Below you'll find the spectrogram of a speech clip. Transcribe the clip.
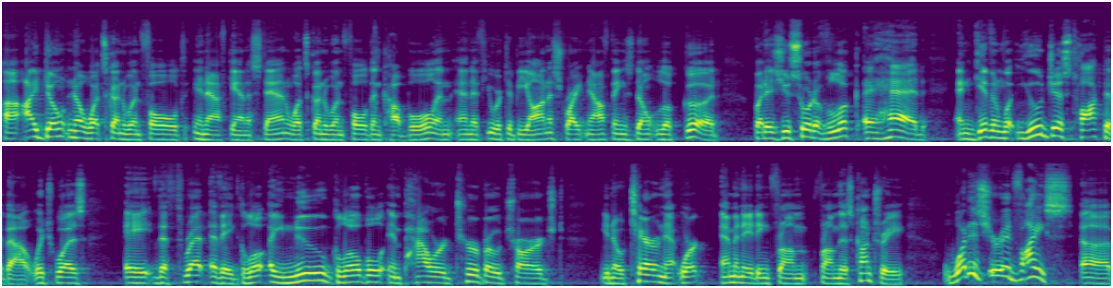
Uh, I don't know what's going to unfold in Afghanistan, what's going to unfold in Kabul, and, and if you were to be honest right now, things don't look good. But as you sort of look ahead, and given what you just talked about, which was a, the threat of a, glo- a new global empowered turbocharged you know, terror network emanating from, from this country, what is your advice, uh,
